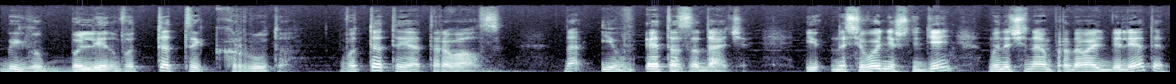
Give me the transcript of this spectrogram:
и говорил, блин, вот это круто, вот это я оторвался. Да? И это задача. И на сегодняшний день мы начинаем продавать билеты,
